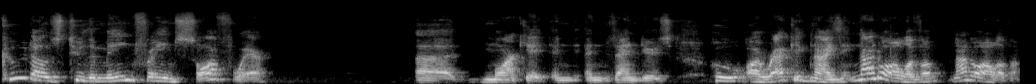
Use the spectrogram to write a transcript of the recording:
Kudos to the mainframe software uh, market and, and vendors who are recognizing, not all of them, not all of them,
